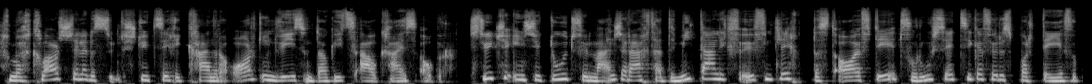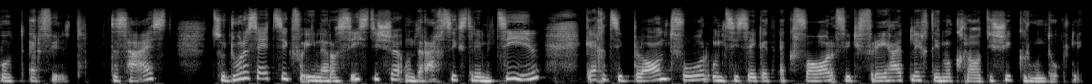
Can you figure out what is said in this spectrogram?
Ich möchte klarstellen, das unterstütze ich in keiner Art und Weise und da gibt es auch kein Aber. Das Deutsche Institut für Menschenrechte hat eine Mitteilung veröffentlicht, dass die AfD die Voraussetzungen für ein Parteienverbot erfüllt. Das heißt, zur Durchsetzung von ihren rassistischen und rechtsextremen Zielen gehen sie geplant vor und sie sagen eine Gefahr für die freiheitlich-demokratische Grundordnung.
